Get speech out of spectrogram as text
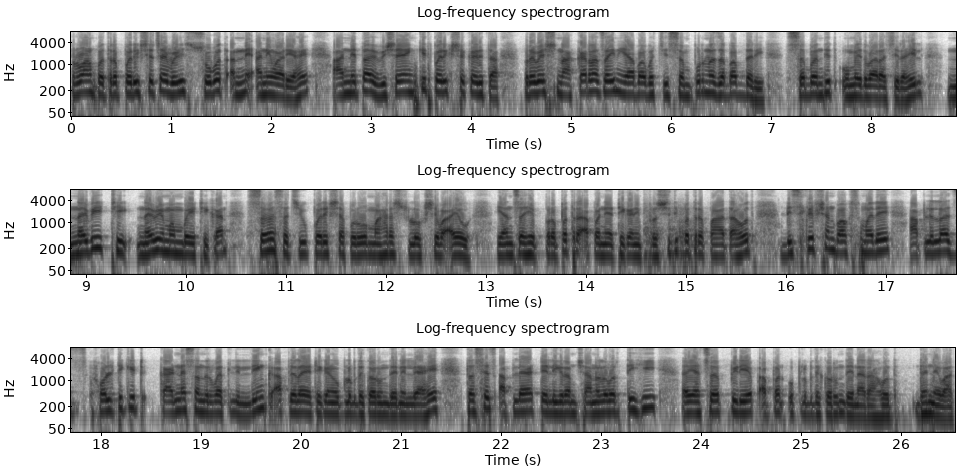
प्रमाणपत्र परीक्षेच्या वेळी सोबत आणणे अनिवार्य आहे. अन्यथा विषयांकित परीक्षेकरिता प्रवेश नाकारला जाईल. याबाबतची संपूर्ण जबाबदारी संबंधित उमेदवाराची राहील. नवी ठि नवी मुंबई ठिकाण सहसचिव परीक्षापूर्व महाराष्ट्र लोकसेवा आयोग यांचं हे प्रपत्र आपण या ठिकाणी प्रसिद्धीपत्र पाहत आहोत. डिस्क्रिप्शन बॉक्समध्ये आपल्याला हॉल तिकीट काढण्यासंदर्भातली लिंक आपल्याला या ठिकाणी उपलब्ध करून देलेली आहे. तसेच आपल्या टेलिग्राम चॅनलवरतीही याचं पी डी एफ आपण उपलब्ध करून देणार आहोत. धन्यवाद.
